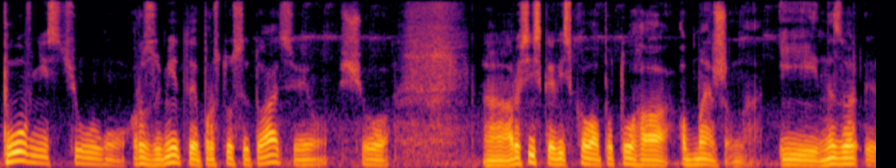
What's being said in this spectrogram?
повністю розуміти просту ситуацію, що е, російська військова потуга обмежена, і не зва-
